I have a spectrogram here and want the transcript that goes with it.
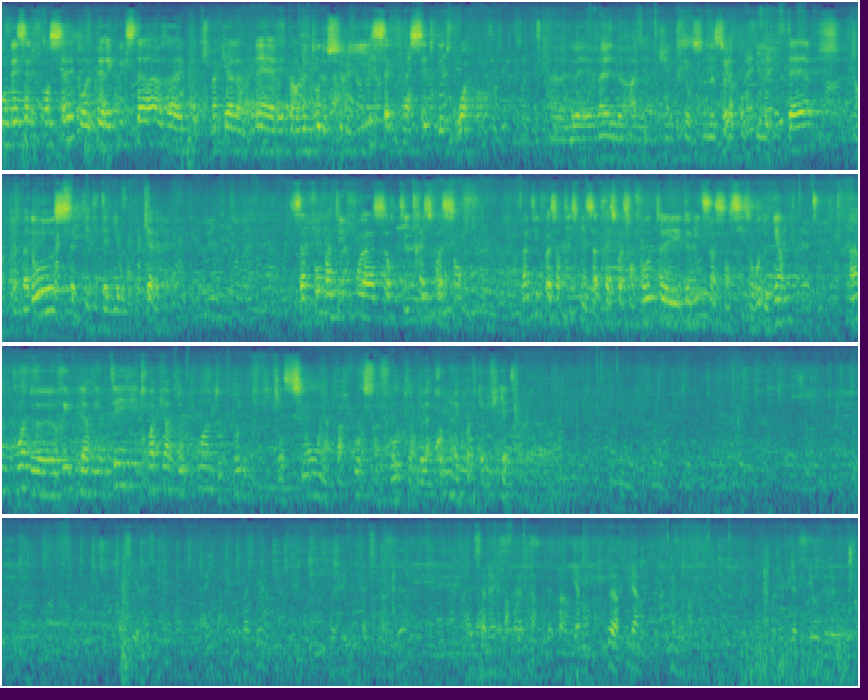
BSN français, dont le père est Quickstar, Schmackal, la mère et par le taux de Semilly, celle français tous les trois. Euh, le RL, le Radio Géométrie, au sur la propriétaire, dans le Calvados, c'était d'Italie le Québec. Ça font 21 fois sortie, 13 fois sans 21 fois sortie, c'est bien ça, 13 fois sans faute et 2506 euros de gain un point de régularité, trois quarts de point de bonification et un parcours sans faute lors de la première épreuve qualificative. J'ai vu la vidéo de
